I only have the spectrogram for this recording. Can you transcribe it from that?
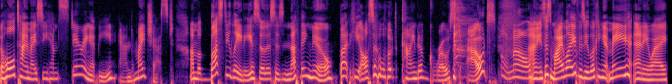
The whole time I see him staring at me and my chest. I'm a busty lady, so this is nothing new, but he also looked kind of grossed out. Oh no. I mean, is this my life? Is he looking at me? Anyway,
